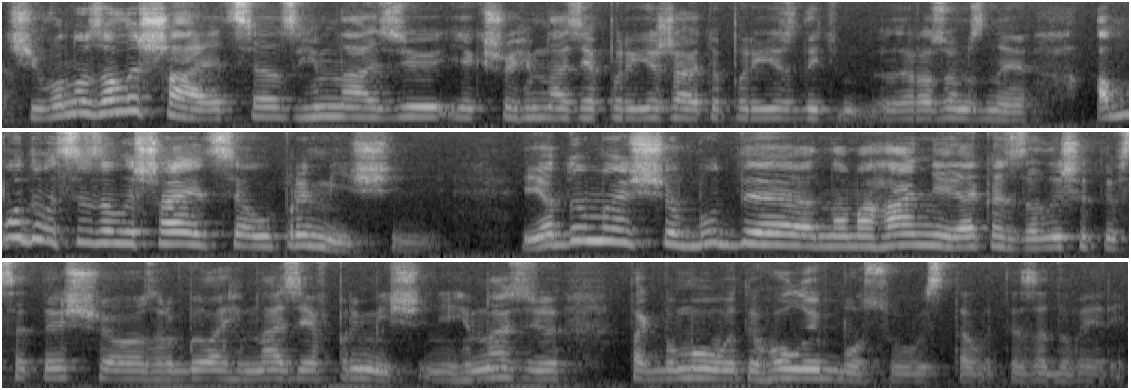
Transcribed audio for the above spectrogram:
чи воно залишається з гімназією, якщо гімназія переїжджає, то переїздить разом з нею, або це залишається у приміщенні. Я думаю, що буде намагання якось залишити все те, що зробила гімназія в приміщенні. Гімназію, так би мовити, голою босу виставити за двері.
